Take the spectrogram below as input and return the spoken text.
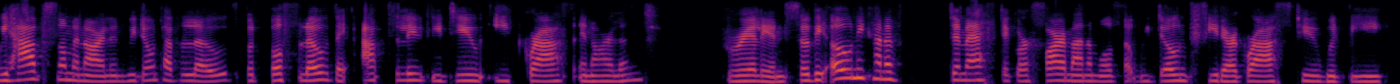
We have some in Ireland. We don't have loads, but buffalo, they absolutely do eat grass in Ireland. Brilliant. So the only kind of domestic or farm animals that we don't feed our grass to would be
